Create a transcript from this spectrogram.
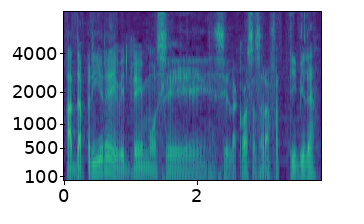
ad aprire e vedremo se, se la cosa sarà fattibile.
